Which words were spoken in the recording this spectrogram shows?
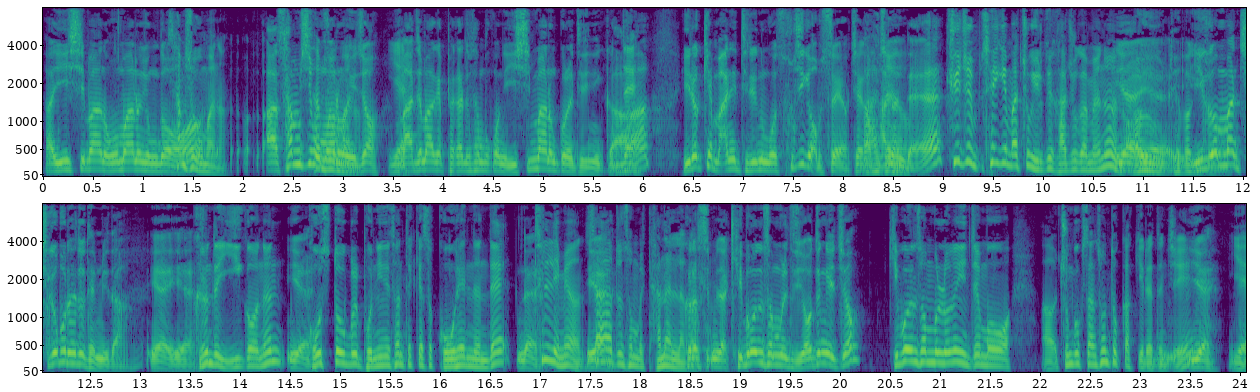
한 20만 5만 원 정도. 35만 원. 아, 35만, 35만 원. 원이죠. 예. 마지막에 백화점 상품권 20만 원권을 드리니까. 네. 이렇게 많이 드리는 거 솔직히 없어요. 제가 맞아요. 봤는데. 퀴즈 3개 맞추고 이렇게 가져가면은 예, 아유, 예. 대박이죠. 이것만 직업으로 해도 됩니다. 예, 예. 그런데 이거는 예. 고스톱을 본인이 선택해서 고했는데 네. 틀리면 예. 쌓아둔 선물 다 날라가. 그렇습니다. 기본 선물 드리 어떤 게 있죠? 기본 선물로는 이제 뭐 어, 중국산 손톱깎이라든지 예. 예.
